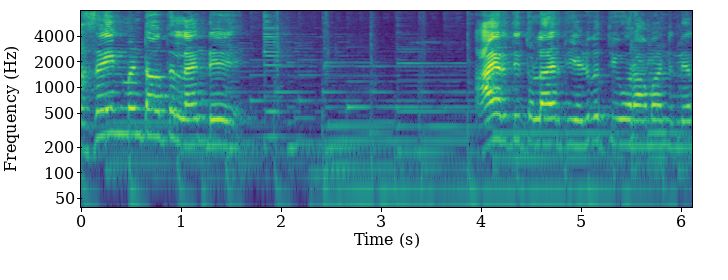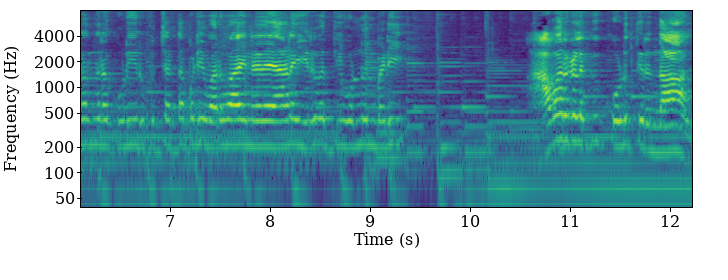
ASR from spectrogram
அசைன்மெண்ட் ஆஃப் த லேண்டு ஆயிரத்தி தொள்ளாயிரத்தி எழுபத்தி ஓராம் ஆண்டு நிரந்தர குடியிருப்பு சட்டப்படி வருவாய் நிலையான இருபத்தி ஒன்றின் படி அவர்களுக்கு கொடுத்திருந்தால்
